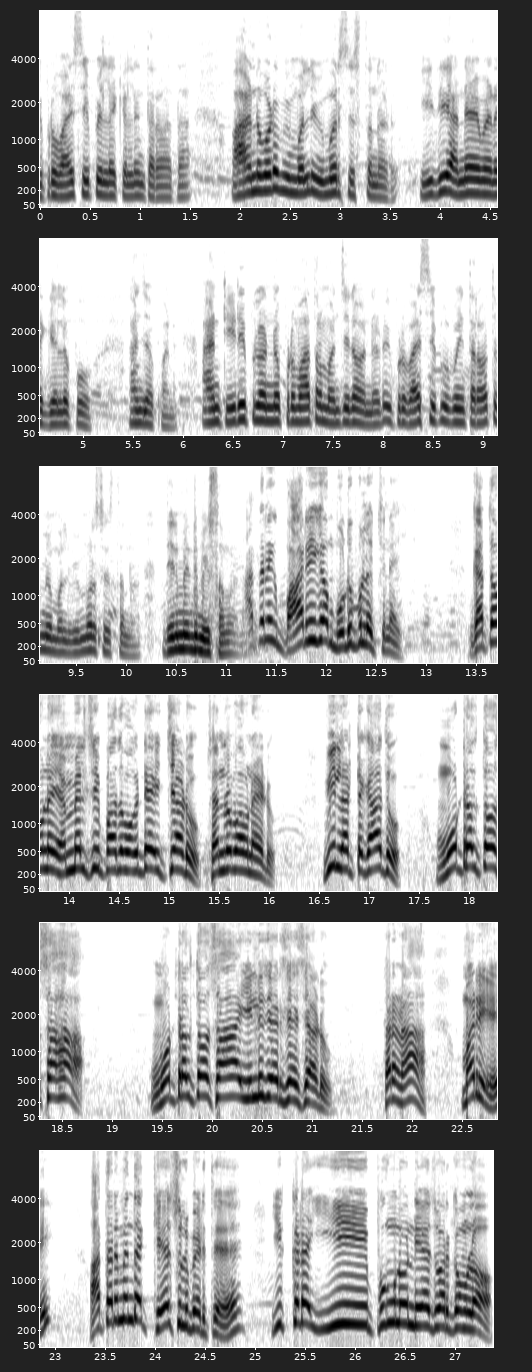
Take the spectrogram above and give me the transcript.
ఇప్పుడు వైసీపీలోకి వెళ్ళిన తర్వాత ఆయన కూడా మిమ్మల్ని విమర్శిస్తున్నాడు. ఇది అన్యాయమైన గెలుపు అని చెప్పండి. ఆయన టీడీపీలో ఉన్నప్పుడు మాత్రం మంచిగా ఉన్నాడు. ఇప్పుడు వైసీపీ పోయిన తర్వాత మిమ్మల్ని విమర్శిస్తున్నాడు. దీని మీద మీ సమాధానం. అతనికి భారీగా ముడుపులు వచ్చినాయి. గతంలో ఎమ్మెల్సీ పదవి ఒకటే ఇచ్చాడు చంద్రబాబు నాయుడు. వీళ్ళట్ట కాదు మూటలతో సహా మూటలతో సహా ఇల్లు చేసేసాడు సరేనా? మరి అతని మీద కేసులు పెడితే ఇక్కడ ఈ పుంగనూరు నియోజకవర్గంలో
